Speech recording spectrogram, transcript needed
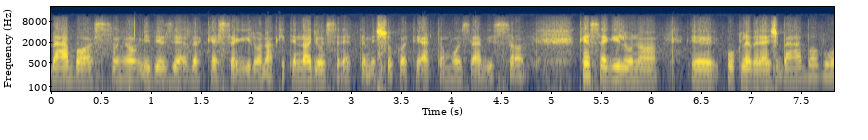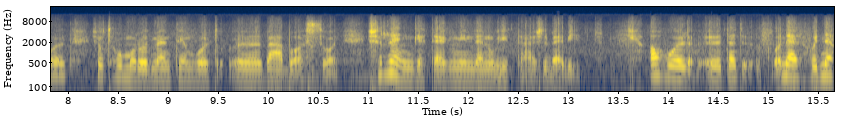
bába asszonyom, idézőjelben Keszeg Ilona, akit én nagyon szerettem, és sokat jártam hozzá vissza. Keszeg Ilona okleveles bába volt, és ott homorod mentén volt bába asszony, és rengeteg minden újítást bevitt ahol, tehát ne, hogy ne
